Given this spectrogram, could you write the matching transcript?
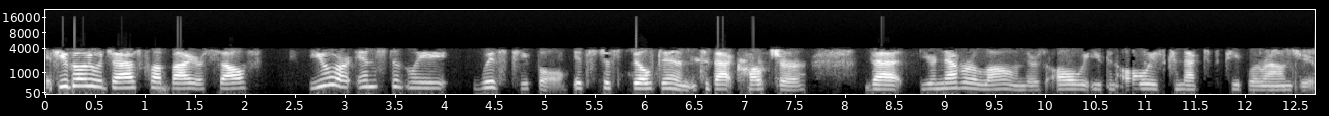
if you go to a jazz club by yourself, you are instantly with people. It's just built in to that culture that you're never alone. There's always you can always connect to the people around you.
